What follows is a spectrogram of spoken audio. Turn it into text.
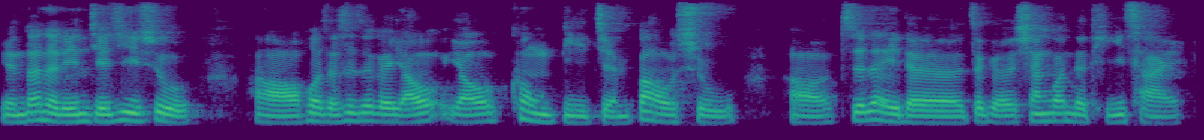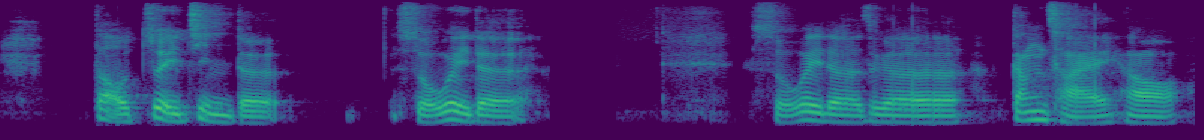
远端的连接技术，好，或者是这个遥遥控笔简报数，好之类的这个相关的题材，到最近的所谓的所谓的这个钢材，好，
